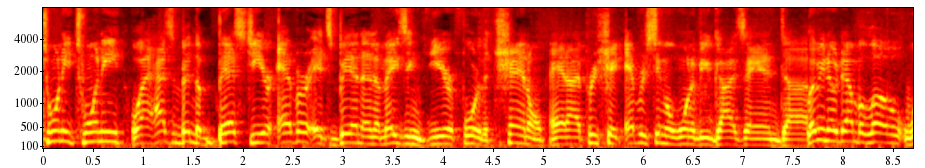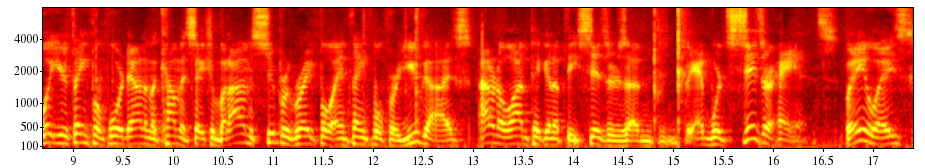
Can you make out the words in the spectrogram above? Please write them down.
2020, well, it hasn't been the best year ever. It's been an amazing year for the channel, and I appreciate every single one of you guys, and uh, let me know down below what you're thankful for down in the comment section, but I'm super grateful and thankful for you guys. I don't know why I'm picking up these scissors. I'm Edward Scissorhands. But anyways,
